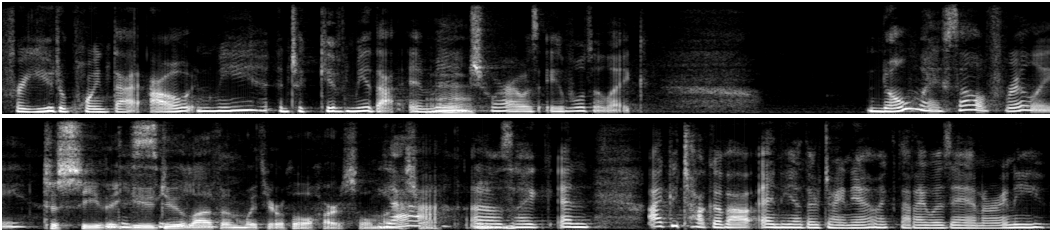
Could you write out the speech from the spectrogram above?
for you to point that out in me and to give me that uh-huh. image where I was able to like know myself really. To see that To you do love him with your whole heart, soul, mind, Yeah. strength. And I was mm-hmm. like, and I could talk about any other dynamic that I was in or any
